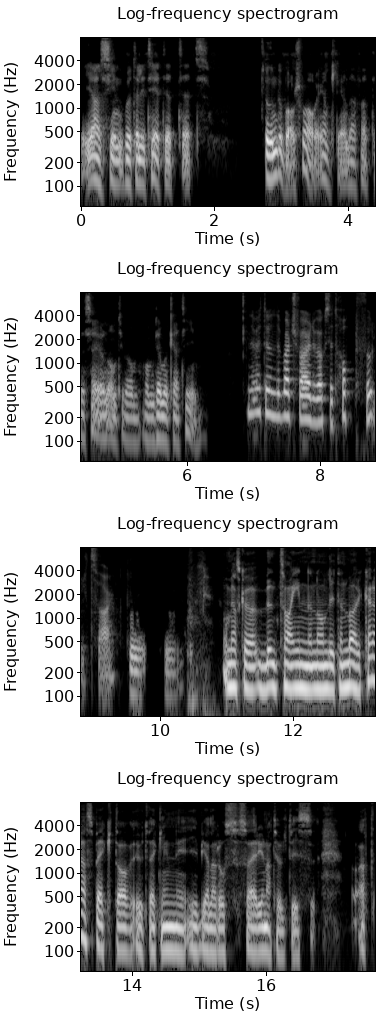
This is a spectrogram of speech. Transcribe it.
i all sin brutalitet ett, ett underbart svar egentligen därför att det säger någonting om, om demokratin. Det var ett underbart svar och det var också ett hoppfullt svar. Mm, mm. Om jag ska ta in någon liten mörkare aspekt av utvecklingen i Belarus så är det ju naturligtvis att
